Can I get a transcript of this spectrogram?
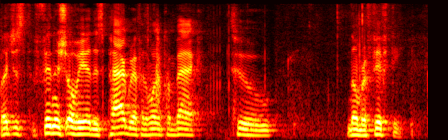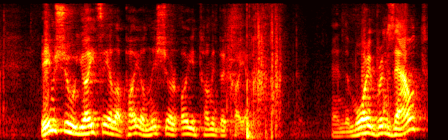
Let's just finish over here this paragraph, and I want to come back to number 50. And the more he brings out,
